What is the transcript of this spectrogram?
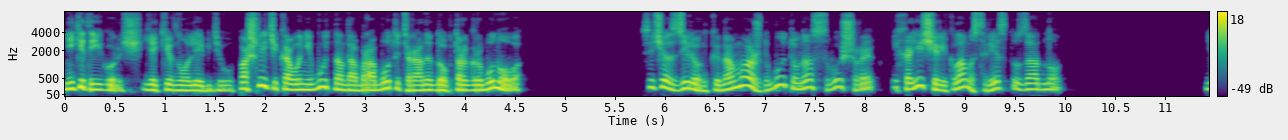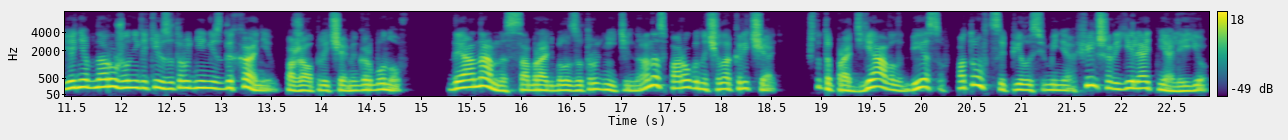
«Никита Егорович», — я кивнул Лебедеву, — «пошлите кого-нибудь, надо обработать раны доктора Горбунова». Сейчас зеленкой намажут, будет у нас свой шрек. И ходящая реклама средства заодно. Я не обнаружил никаких затруднений с дыханием, пожал плечами Горбунов. Да и анамнез собрать было затруднительно. Она с порога начала кричать. Что-то про дьявола, бесов. Потом вцепилась в меня. Фельдшеры еле отняли ее.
